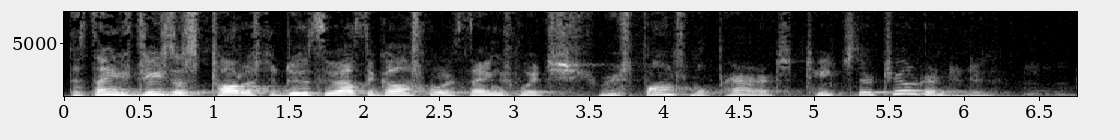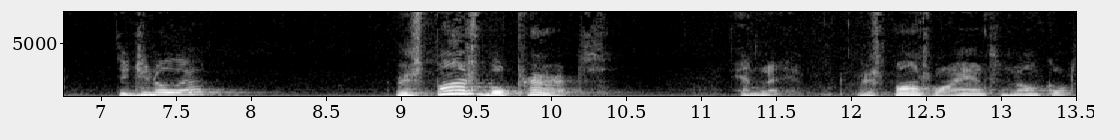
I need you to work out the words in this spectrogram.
the things Jesus taught us to do throughout the gospel are things which responsible parents teach their children to do. Did you know that? Responsible parents and responsible aunts and uncles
